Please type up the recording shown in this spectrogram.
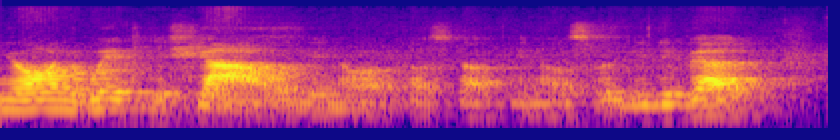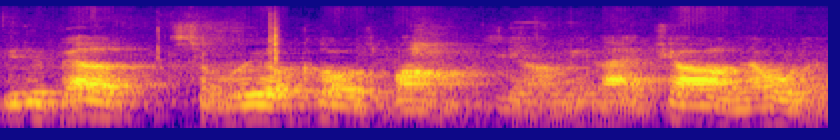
you're on the way to the shower, you know, or stuff, you know. So you develop, you develop some real close bonds, you know. I mean, like Charles Nolan,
